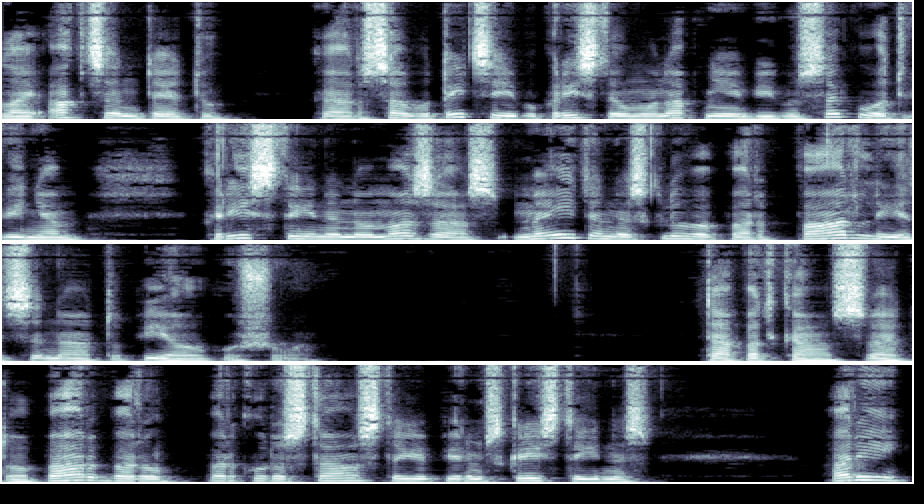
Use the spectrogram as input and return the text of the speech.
lai akcentētu kā ar savu ticību Kristum un apņēmību sekot viņam, Kristīna no mazās meitenes kļuva par pārliecinātu pieaugušo. Tāpat kā svēto Bārbaru, par kuru stāstīju pirms Kristīnas, arī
